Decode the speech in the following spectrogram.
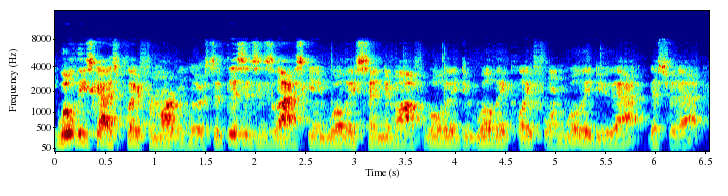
will these guys play for Marvin Lewis? If this is his last game, will they send him off? Will they do? Will they play for him? Will they do that? This or that?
